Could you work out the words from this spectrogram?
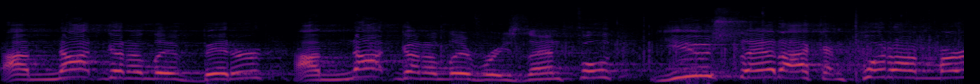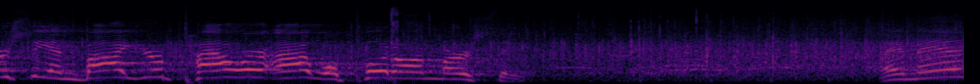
I'm not going to live bitter. I'm not going to live resentful. You said I can put on mercy, and by your power, I will put on mercy. Amen.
